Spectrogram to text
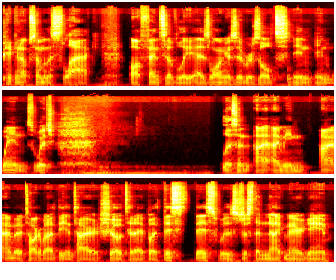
picking up some of the slack offensively as long as it results in in wins, which listen, I, I mean, I, am going to talk about the entire show today, but this this was just a nightmare game.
